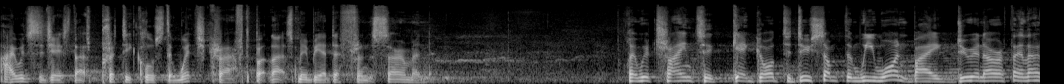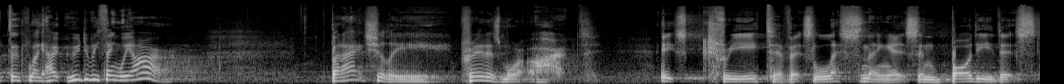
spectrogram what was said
I would suggest that's pretty close to witchcraft, but that's maybe a different sermon. When we're trying to get God to do something we want by doing our thing. Like, how, who do we think we are? But actually, prayer is more art. It's creative, it's listening, it's embodied, it's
